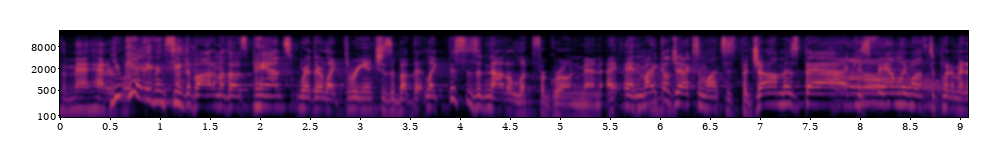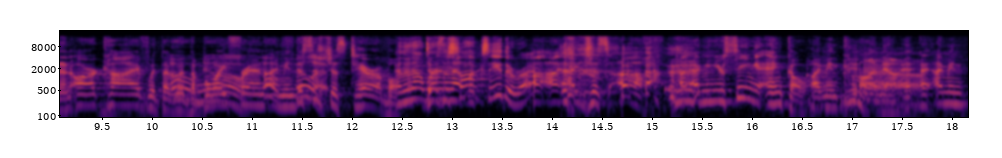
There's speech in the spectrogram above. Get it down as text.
The Mad Hatter. You look. can't even see the bottom of those pants where they're like three inches above that. Like, this is a, not a look for grown men. A- And mm. Michael Jackson wants his pajamas back. His oh. family wants to put him in an archive with the, with Oh, the no. boyfriend. I Oh, mean, this is just terrible. And they're not wearing Doesn't that socks either, right? I, I- I just, ugh. I, I mean, you're seeing ankle. I mean, come on now. I, I- I mean,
